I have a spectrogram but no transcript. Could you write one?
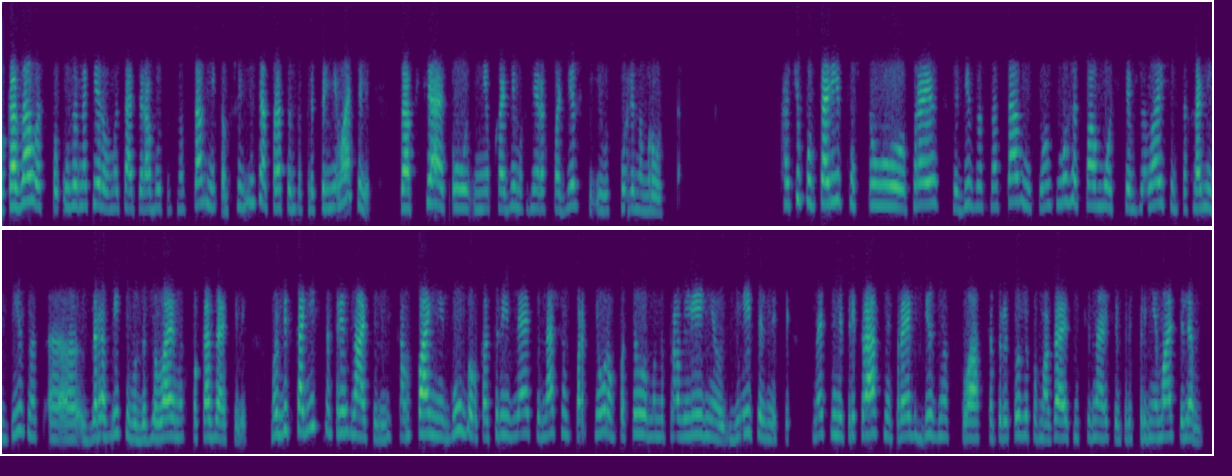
показало, что уже на первом этапе работы с наставником 60% предпринимателей сообщают о необходимых мерах поддержки и ускоренном росте. Хочу повториться, что проект «Бизнес-наставники» он сможет помочь тем желающим сохранить бизнес, э, развить его до желаемых показателей. Мы бесконечно признательны компании Google, которая является нашим партнером по целому направлению деятельности. У нас с ними прекрасный проект «Бизнес-класс», который тоже помогает начинающим предпринимателям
